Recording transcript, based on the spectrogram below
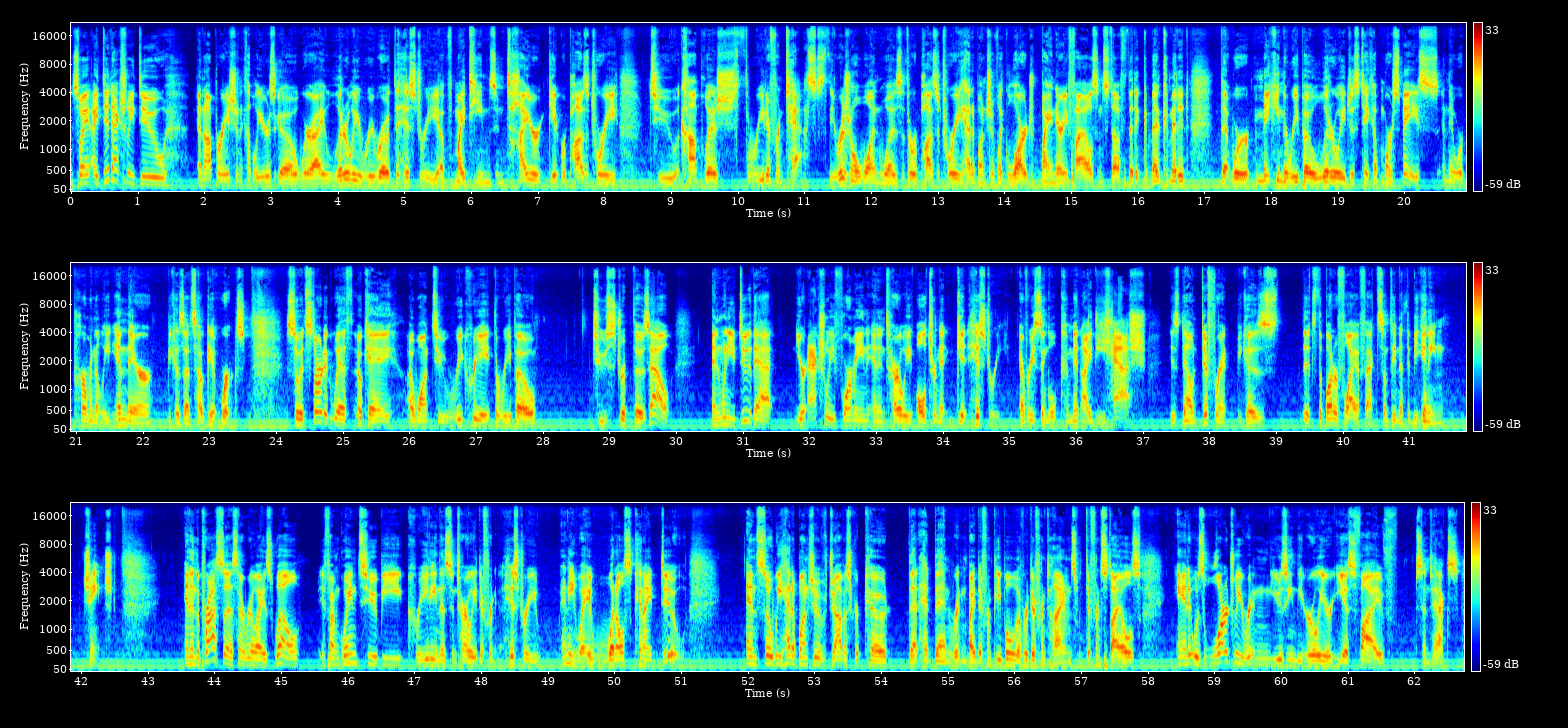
So I, I did actually do an operation a couple years ago where I literally rewrote the history of my team's entire Git repository to accomplish three different tasks. The original one was that the repository had a bunch of like large binary files and stuff that had been committed that were making the repo literally just take up more space, and they were permanently in there because that's how Git works. So it started with okay, I want to recreate the repo to strip those out. And when you do that, you're actually forming an entirely alternate Git history. Every single commit ID hash is now different because it's the butterfly effect. Something at the beginning changed. And in the process, I realized, well, if I'm going to be creating this entirely different history anyway, what else can I do? And so we had a bunch of JavaScript code that had been written by different people over different times with different styles, and it was largely written using the earlier ES5 syntax.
